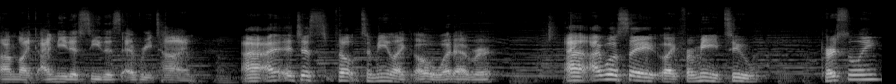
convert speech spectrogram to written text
I'm like I need to see this every time. Uh, I, it just felt to me like oh whatever. I, I will say like for me too, personally,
